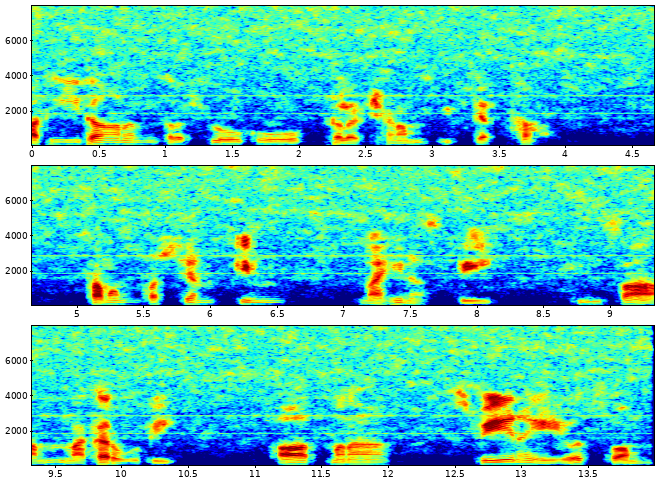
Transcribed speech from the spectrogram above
अतीतानन्तरश्लोकोक्तलक्षणम् इत्यर्थः। समम् पश्यन् किम् न हि नस्ति हिंसाम् न करोति। आत्मना स्वेन एव स्वम्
